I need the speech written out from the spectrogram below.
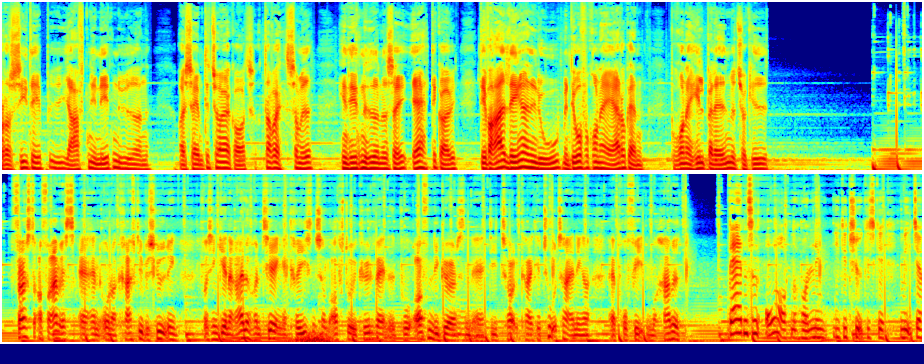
du sige det i aften i 19-nyhederne? Og jeg sagde, det tør jeg godt. Der var jeg så med i 19-nyhederne og sagde, ja, det gør vi. Det var ret længere end en uge, men det var på grund af Erdogan, på grund af hele balladen med Tyrkiet. Først og fremmest er han under kraftig beskydning for sin generelle håndtering af krisen, som opstod i kølvandet på offentliggørelsen af de 12 karikaturtegninger af profeten Mohammed. Hvad er den sådan overordnede holdning i de tyrkiske medier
